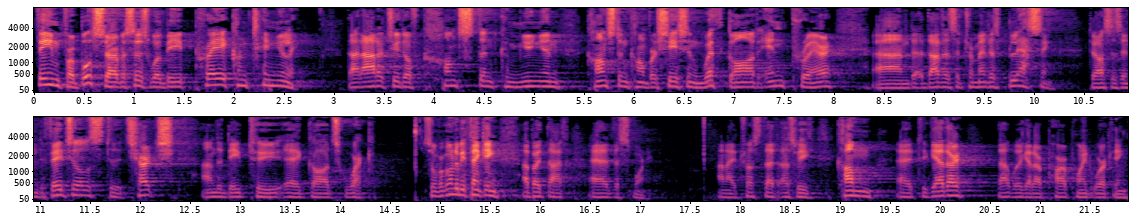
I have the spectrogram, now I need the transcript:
theme for both services will be pray continually. That attitude of constant communion, constant conversation with God in prayer. And that is a tremendous blessing to us as individuals, to the church, and indeed to uh, God's work. So we're going to be thinking about that uh, this morning. And I trust that as we come uh, together, that we'll get our PowerPoint working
